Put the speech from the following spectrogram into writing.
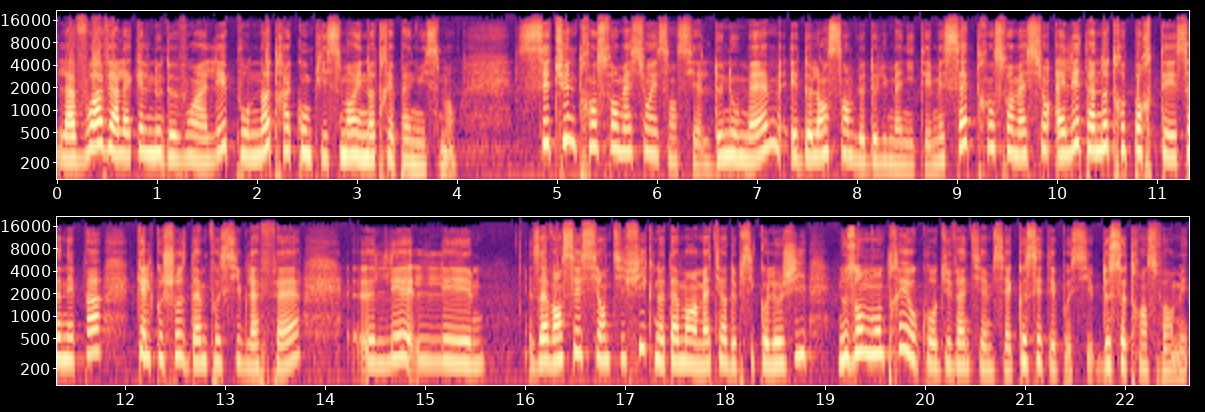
la voie vers laquelle nous devons aller pour notre accomplissement et notre épanouissement. C'est une transformation essentielle de nous-mêmes et de l'ensemble de l'humanité. Mais cette transformation, elle est à notre portée. Ce n'est pas quelque chose d'impossible à faire. Euh, avancées scientifiques, notamment en matière de psychologie, nous ont montré au cours du XXe siècle que c'était possible de se transformer.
